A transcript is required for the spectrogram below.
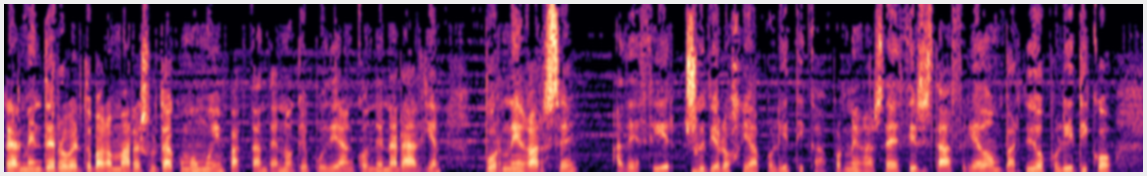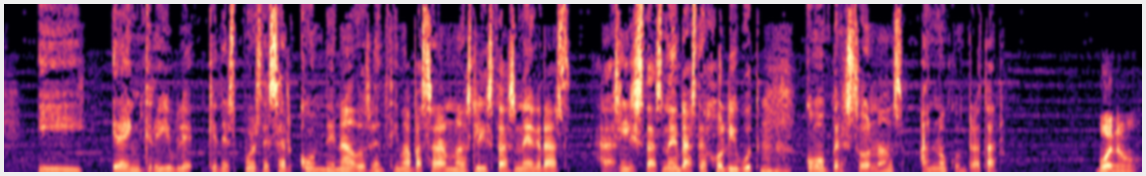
Realmente Roberto Paloma resulta como muy impactante, ¿no? Que pudieran condenar a alguien por negarse a decir su mm. ideología política, por negarse a decir si estaba afiliado a un partido político y era increíble que después de ser condenados encima pasaran unas listas negras, a las listas negras de Hollywood, como personas a no contratar. Bueno,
